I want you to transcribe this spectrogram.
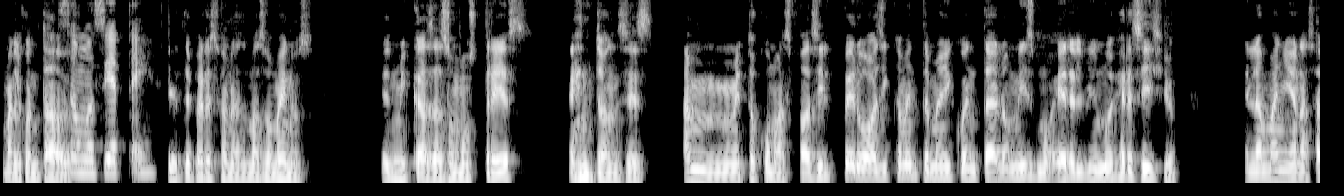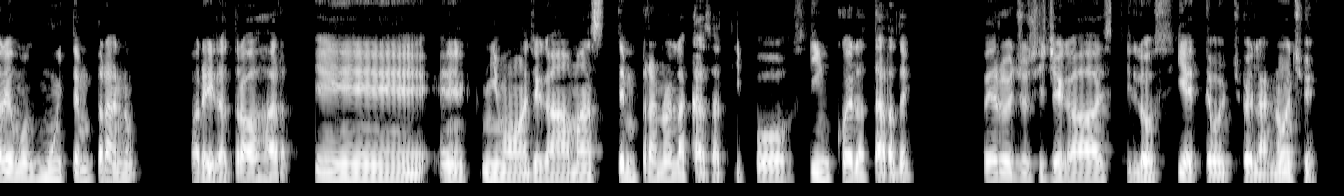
mal contados. Somos siete. Siete personas más o menos. En mi casa somos tres, entonces a mí me tocó más fácil, pero básicamente me di cuenta de lo mismo, era el mismo ejercicio. En la mañana salimos muy temprano para ir a trabajar. Eh, eh, mi mamá llegaba más temprano a la casa, tipo 5 de la tarde, pero yo sí llegaba estilo 7, 8 de la noche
